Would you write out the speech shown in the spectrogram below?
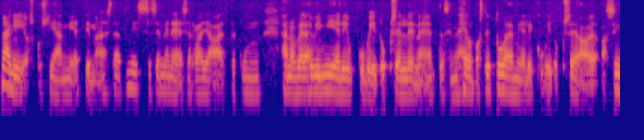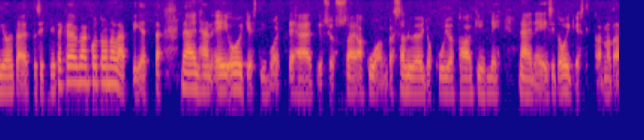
mäkin joskus jään miettimään sitä, että missä se menee se raja, että kun hän on vielä hyvin mielikuvituksellinen, että sinne helposti tulee mielikuvituksia asioita, että sitten niitä käydään kotona läpi, että näin hän ei oikeasti voi tehdä, että jos jossain akuankassa lyö joku jotakin, niin näin ei sitten oikeasti kannata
